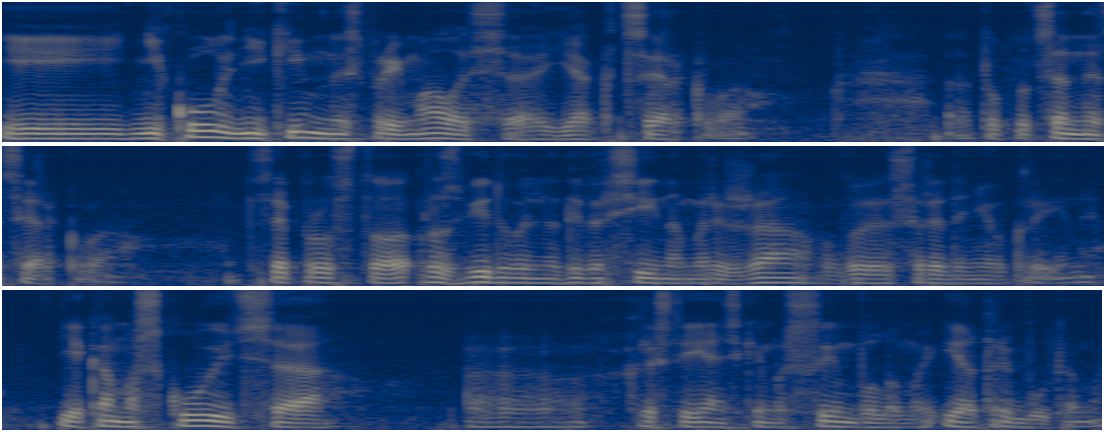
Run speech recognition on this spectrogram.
І ніколи ніким не сприймалася як церква. Е, Тобто це не церква, це просто розвідувальна диверсійна мережа всередині України, яка маскується е, християнськими символами і атрибутами.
